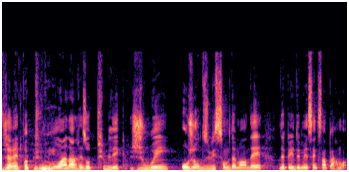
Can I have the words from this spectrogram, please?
j'aurais pas pu, moi, dans le réseau public, jouer aujourd'hui si on me demandait de payer 2500 par mois,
